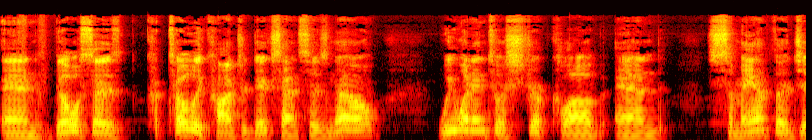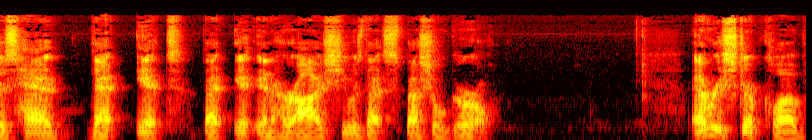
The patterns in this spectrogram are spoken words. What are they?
And Bill says, totally contradicts that and says, no, we went into a strip club and Samantha just had that it, that it in her eyes. She was that special girl. Every strip club,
